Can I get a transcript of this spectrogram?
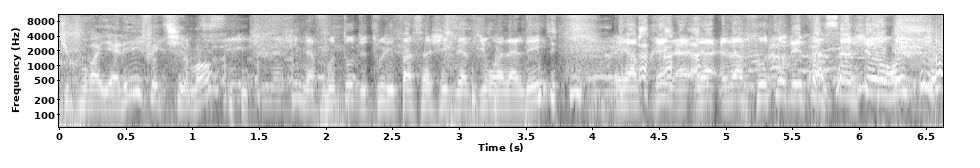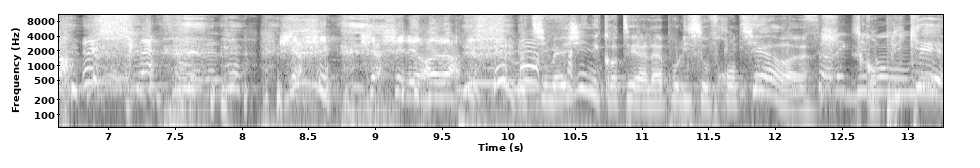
tu pourras y aller effectivement. J'imagine la photo de tous les passagers de l'avion à l'aller et après la, la- la photo des passagers au retour. cherchez, cherchez l'erreur. Mais t'imagines quand t'es à la police aux frontières, c'est compliqué,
